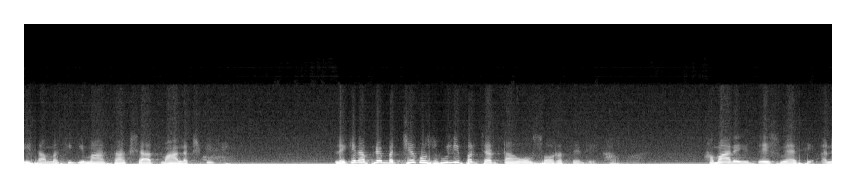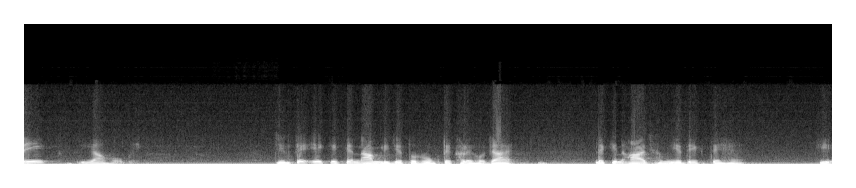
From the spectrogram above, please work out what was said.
ईसा मसीह की माँ साक्षात महालक्ष्मी थी, लेकिन अपने बच्चे को सूली पर चढ़ता हुआ उस औरत ने देखा हुआ हमारे इस देश में ऐसी अनेक स्त्रियाँ हो गई। जिनके एक एक के नाम लीजिए तो रोंगटे खड़े हो जाए। लेकिन आज हम ये देखते हैं कि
